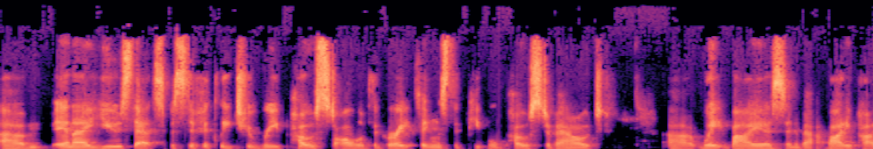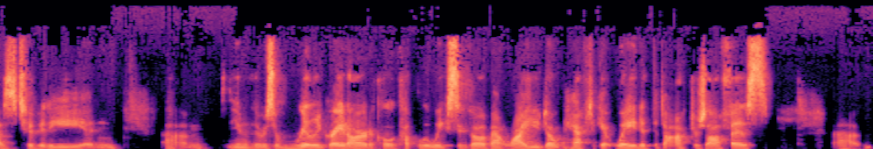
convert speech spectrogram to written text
Um, and I use that specifically to repost all of the great things that people post about uh, weight bias and about body positivity. And, um, you know, there was a really great article a couple of weeks ago about why you don't have to get weighed at the doctor's office. Um,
